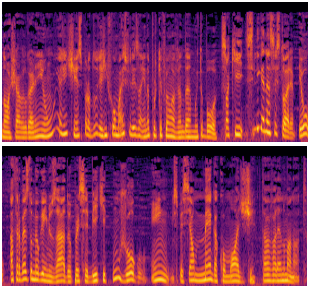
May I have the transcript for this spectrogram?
não achava em lugar nenhum, e a gente tinha esse produto e a gente ficou mais feliz ainda porque foi uma venda muito boa. Só que, se liga nessa história, eu, através do meu game usado, eu percebi que um jogo, em especial Mega Commodity, tava valendo uma nota.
